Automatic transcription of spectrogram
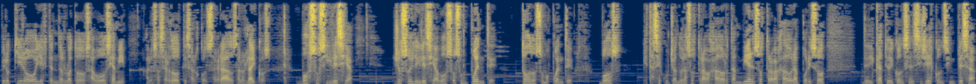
pero quiero hoy extenderlo a todos, a vos y a mí, a los sacerdotes, a los consagrados, a los laicos. Vos sos iglesia, yo soy la iglesia, vos sos un puente, todos somos puente. Vos que estás escuchando ahora sos trabajador, también sos trabajadora, por eso dedicate hoy con sencillez, con simpleza,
